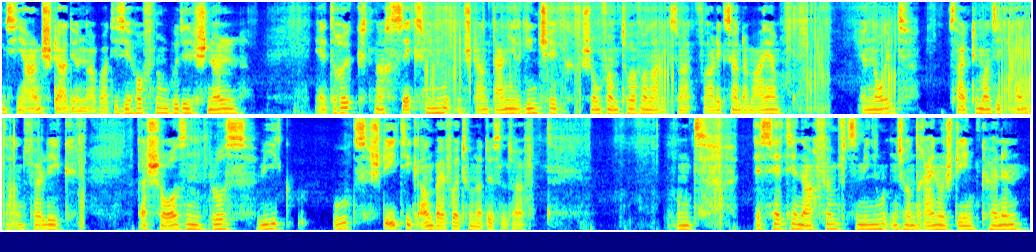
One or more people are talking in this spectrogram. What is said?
ins Jahnstadion, aber diese Hoffnung wurde schnell erdrückt. Nach sechs Minuten stand Daniel Ginczek schon vor dem Tor von Alexander Meyer. Erneut zeigte man sich konteranfällig, da Chancen plus wie wuchs stetig an bei Fortuna Düsseldorf. Und es hätte nach 15 Minuten schon 3-0 stehen können,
